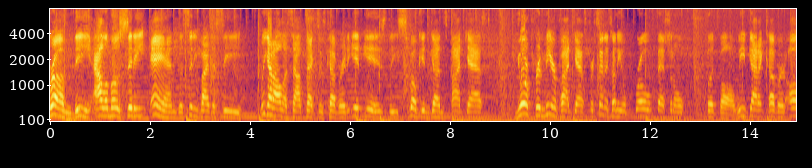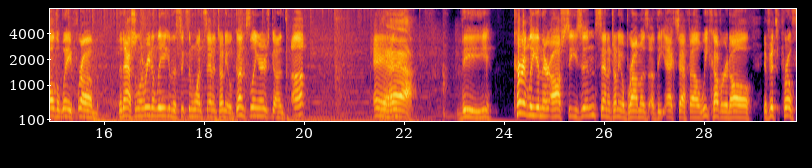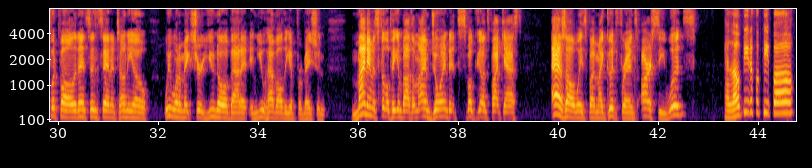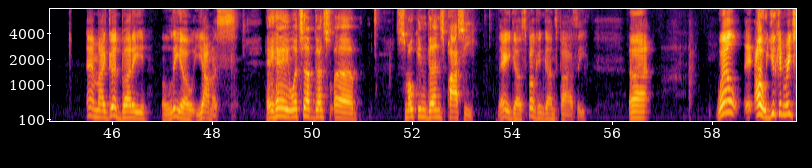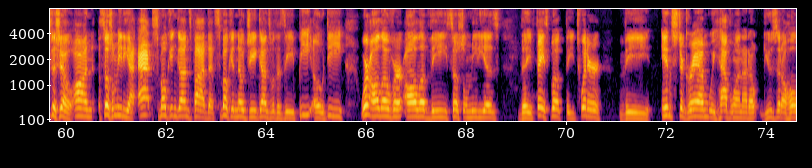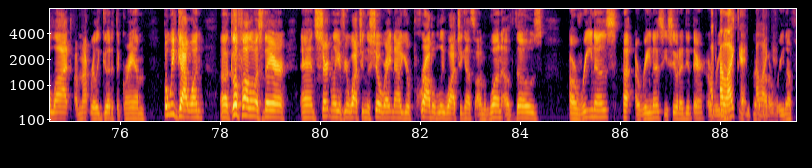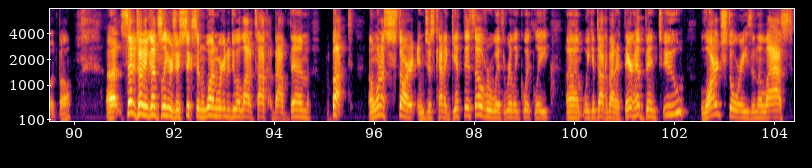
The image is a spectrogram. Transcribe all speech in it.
from the Alamo City and the city by the sea. We got all of South Texas covered. It is the Smokin' Gunz podcast, your premier podcast for San Antonio professional football. We've got it covered all the way from the National Arena League and the 6 and 1 San Antonio Gunslingers, Guns Up, and Yeah. the currently in their off season San Antonio Brahmas of the XFL. We cover it all. If it's pro football and it's in San Antonio, we want to make sure you know about it and you have all the information. My name is Philip Higginbotham. I am joined at Smokin' Gunz Podcast, as always, by my good friends RC Woods Hello, beautiful people. and my good buddy Leo Yamas. Hey, hey, what's up, guns? Uh, smoking guns posse. There you go, Smoking Guns Posse. Uh, well, eh, oh, you can reach the show on social media at Smoking Guns Pod. That's Smoking No G Guns with a Z P O D. We're all over all of the social medias the Facebook, the Twitter, the Instagram. We have one. I don't use it a whole lot. I'm not really good at the gram, but we've got one. Uh, go follow us there. And certainly, if you're watching the show right now, you're probably watching us on one of those arenas. arenas. You see what I did there? I- I like it. I like about it. Arena football. Uh, San Antonio Gunslingers are six and one. We're going to do a lot of talk about them, but I want to start and just kind of get this over with really quickly. Um, we can talk about it. There have been two large stories in the last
